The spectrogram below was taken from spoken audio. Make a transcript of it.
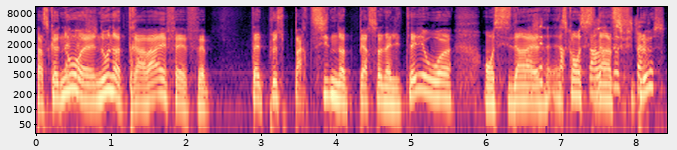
Parce que nous, euh, nous notre travail fait, fait peut-être plus partie de notre personnalité ou euh, on est-ce qu'on s'identifie plus?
